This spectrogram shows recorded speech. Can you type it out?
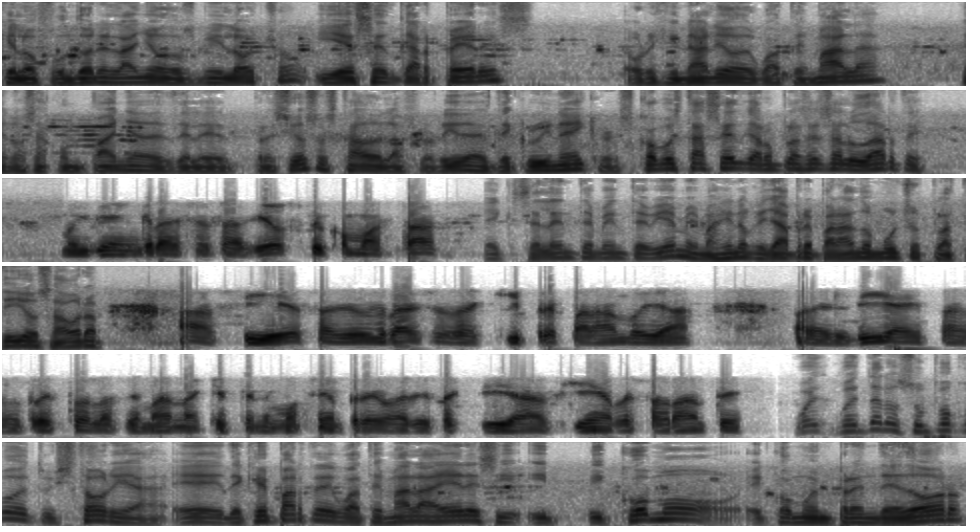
que lo fundó en el año 2008 y es Edgar Pérez, originario de Guatemala, que nos acompaña desde el precioso estado de la Florida, desde Green Acres. ¿Cómo estás, Edgar? Un placer saludarte. Muy bien, gracias a Dios. ¿Tú cómo estás? Excelentemente bien. Me imagino que ya preparando muchos platillos ahora. Así es, a Dios gracias. Aquí preparando ya para el día y para el resto de la semana que tenemos siempre varias actividades aquí en el restaurante. Cuéntanos un poco de tu historia, eh, de qué parte de Guatemala eres y, y, cómo eh, como emprendedor,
